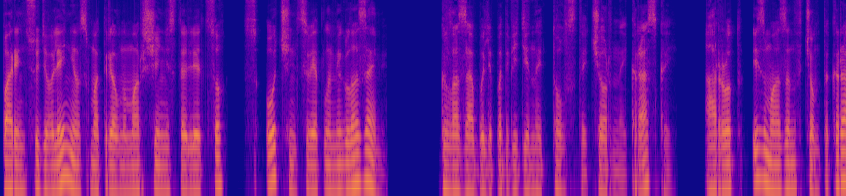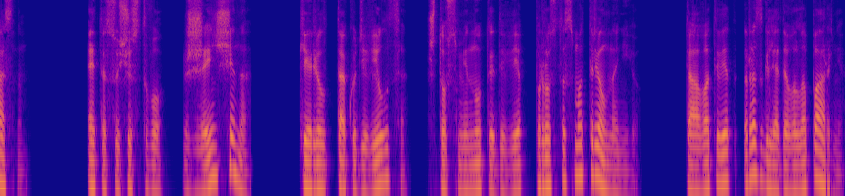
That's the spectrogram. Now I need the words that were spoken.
Парень с удивлением смотрел на морщинистое лицо с очень светлыми глазами. Глаза были подведены толстой черной краской, а рот измазан в чем-то красном. Это существо – женщина? Кирилл так удивился, что с минуты две просто смотрел на нее. Та в ответ разглядывала парня.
